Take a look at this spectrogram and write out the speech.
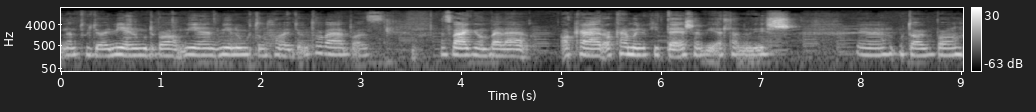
nem tudja, hogy milyen útba, milyen, milyen úton haladjon tovább, az, az vágjon bele akár, akár mondjuk itt teljesen véletlenül is ö, utakba.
